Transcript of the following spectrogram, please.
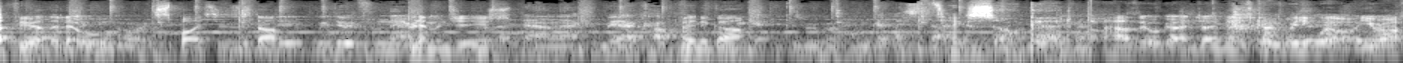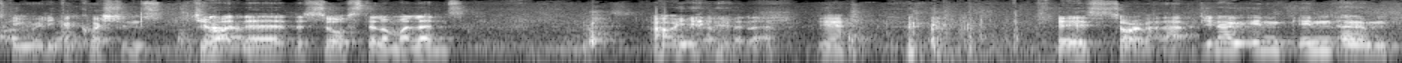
A few other little spices and stuff. We do, it from there. Lemon juice. Put that down, and that can be a cup. Vinegar. Because we'll, we'll get this stuff. Tastes so good. How's it all going, Jamie? It's going really well. You're asking really good questions. Do you like Um, the, the sauce still on my lens? Oh A little bit yeah. there. Yeah. it is. Sorry about that. Do you know in in um,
